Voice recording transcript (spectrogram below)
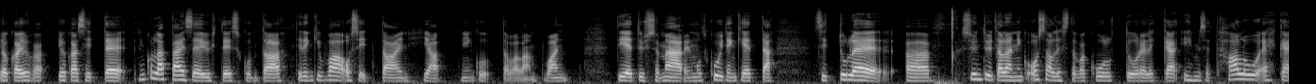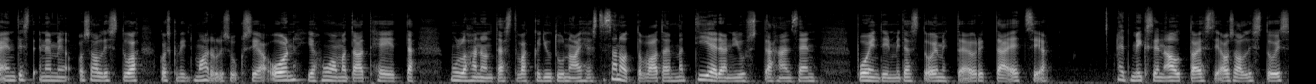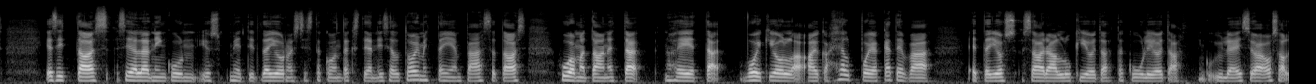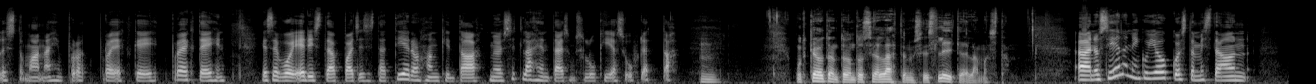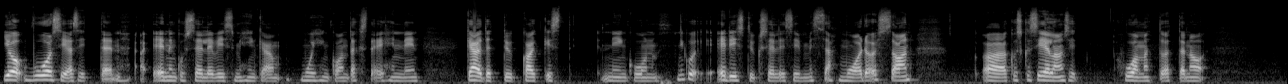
joka, joka, joka sitten niin läpäisee yhteiskuntaa tietenkin vaan osittain ja niin kuin tavallaan vain tietyssä määrin, mutta kuitenkin, että sitten tulee, äh, syntyy tällainen niin osallistava kulttuuri, eli ihmiset haluaa ehkä entistä enemmän osallistua, koska niitä mahdollisuuksia on, ja huomataan, että hei, että mullahan on tästä vaikka jutun aiheesta sanottavaa, tai mä tiedän just tähän sen pointin, mitä se toimittaja yrittää etsiä että miksi sen auttaisi ja osallistuisi. Ja sitten taas siellä, niin kun, jos miettii tätä journalistista kontekstia, niin siellä toimittajien päässä taas huomataan, että no hei, että voikin olla aika helppoa ja kätevää että jos saadaan lukijoita tai kuulijoita niin yleisöä osallistumaan näihin projekteihin, ja se voi edistää paitsi sitä tiedonhankintaa, myös sit lähentää esimerkiksi lukijasuhdetta. Mm. Mutta käytäntö on tosiaan lähtenyt siis liike-elämästä. Ää, no siellä niin joukkoistamista on jo vuosia sitten, ennen kuin se levisi mihinkään muihin konteksteihin, niin käytetty kaikista niin kuin, niin kuin edistyksellisimmissä muodoissaan, koska siellä on sitten huomattu, että no,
